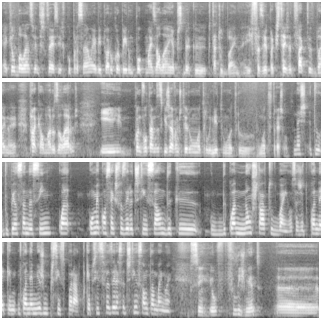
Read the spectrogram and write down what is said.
É aquele balanço entre stress e recuperação, é habituar o corpo a ir um pouco mais além, a perceber que, que está tudo bem, é? e fazer para que esteja de facto tudo bem, não é? Para acalmar os alarmes. E quando voltarmos a seguir já vamos ter um outro limite, um outro, um outro threshold. Mas tu, tu pensando assim, como é que consegues fazer a distinção de que de quando não está tudo bem, ou seja, de quando é que é, quando é mesmo preciso parar? Porque é preciso fazer essa distinção também, não é? Sim, eu felizmente uh,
